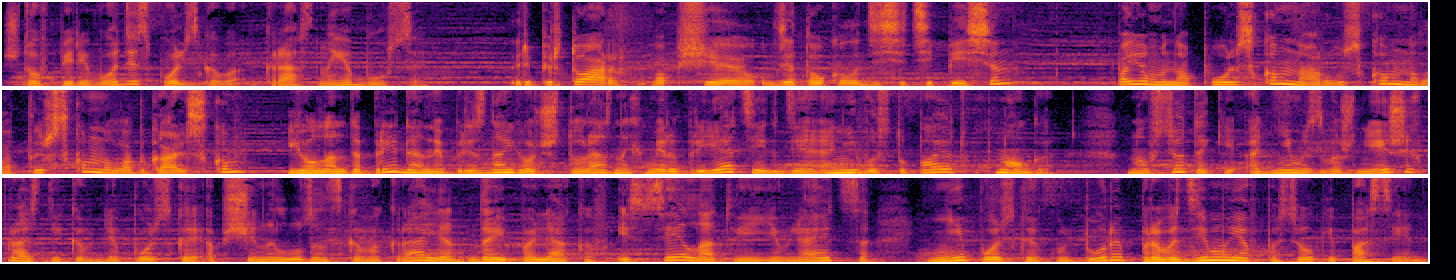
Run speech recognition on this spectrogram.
что в переводе с польского «красные бусы». Репертуар вообще где-то около 10 песен. Поем и на польском, на русском, на латышском, на латгальском – Йоланда Приданы признает, что разных мероприятий, где они выступают, много. Но все-таки одним из важнейших праздников для польской общины Лузанского края, да и поляков из всей Латвии является Дни польской культуры, проводимые в поселке Пасены.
